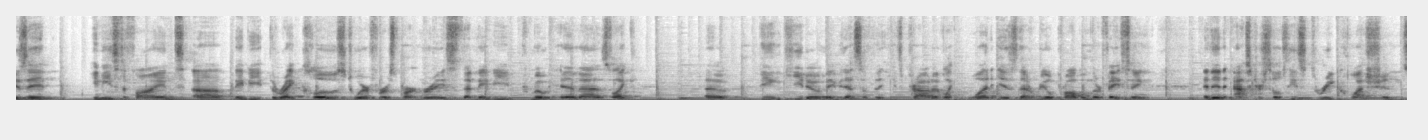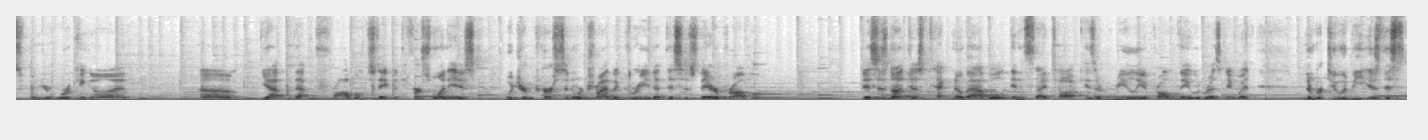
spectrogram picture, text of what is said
Is it he needs to find uh, maybe the right clothes to wear for a Spartan race that maybe promote him as like uh, being keto? Maybe that's something that he's proud of. Like, what is that real problem they're facing? And then ask yourselves these three questions when you're working on, um, yeah, that problem statement. The first one is Would your person or tribe agree that this is their problem? This is not just technobabble, inside talk. Is it really a problem they would resonate with? Number two would be Is this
